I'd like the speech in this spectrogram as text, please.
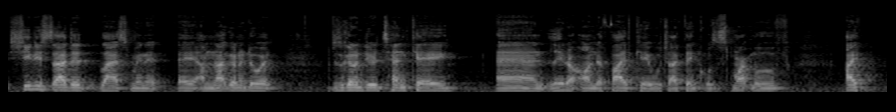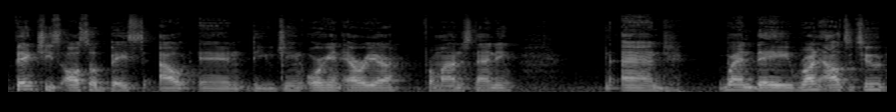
She decided last minute, hey, I'm not gonna do it. I'm just gonna do a 10k and later on the 5k, which I think was a smart move. I think she's also based out in the Eugene, Oregon area, from my understanding. And when they run altitude,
